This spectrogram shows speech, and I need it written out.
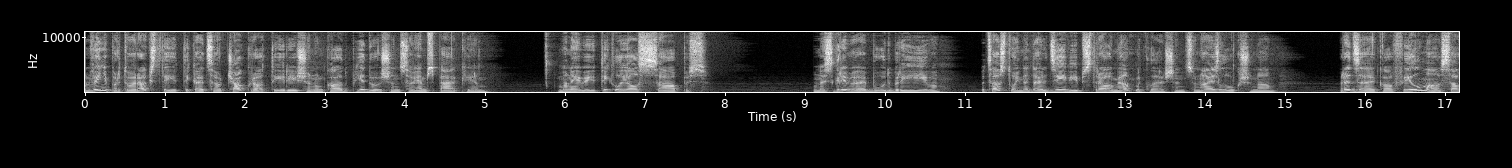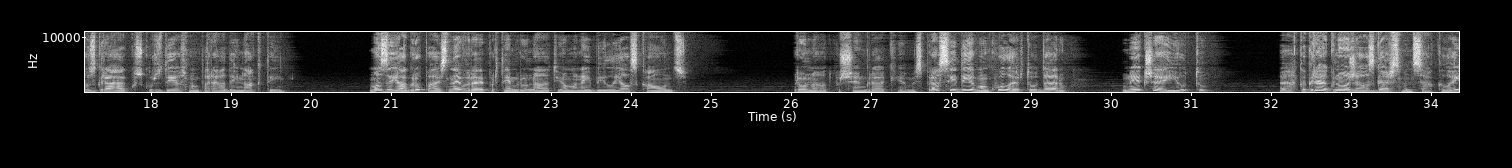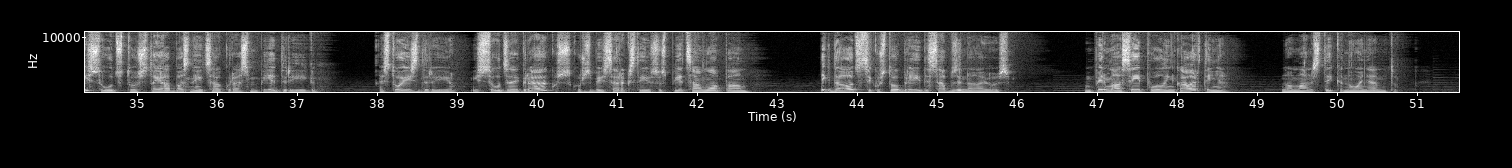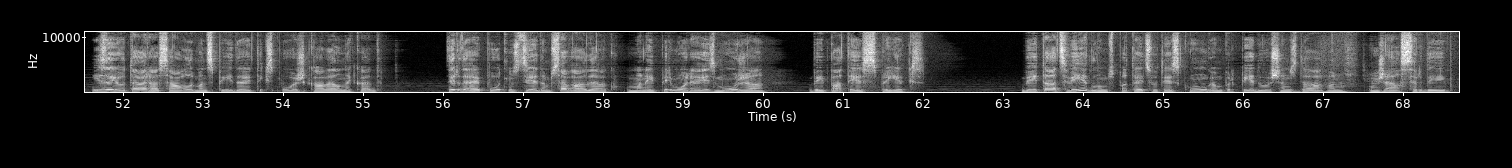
un viņa par to rakstīja tikai caur čakru attīrīšanu un kādu piedošanu saviem spēkiem. Manī bija tik liels sāpes, un es gribēju būt brīva. Pēc astoņu nedēļu dzīvības traumu apmeklēšanas un aizlūgšanām redzēju kā filmā savus grēkus, kurus Dievs man parādīja naktī. Mazajā grupā es nevarēju par tiem runāt, jo manī bija liels kauns. Runāt par šiem grēkiem. Es prasīju Dievam, ko lai ar to daru, un iekšēji jūtu, eh, ka grēku nožēlas gars man saka, lai izsūdzu tos tajā baznīcā, kur esmu piederīga. Es to izdarīju, izsūdzēju grēkus, kurus biju sarakstījusi uz piecām lapām, tik daudz, cik uz to brīdi es apzinājos. Un pirmā sīpoliņa kārtiņa no manis tika noņemta. Izejot ārā, saule man spīdēja tik spoži kā vēl nekad. Dzirdēju putnus dziedam savādāku, un manī pirmo reizi mūžā bija patiesas prieks. Bija tāds vieglums pateicoties kungam par atdošanas dāvanu un žēlsirdību.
